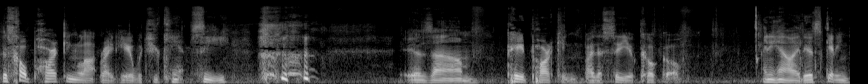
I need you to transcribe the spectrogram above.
This whole parking lot right here, which you can't see, is um, paid parking by the city of Cocoa. Anyhow, it is getting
